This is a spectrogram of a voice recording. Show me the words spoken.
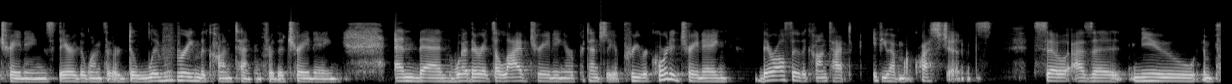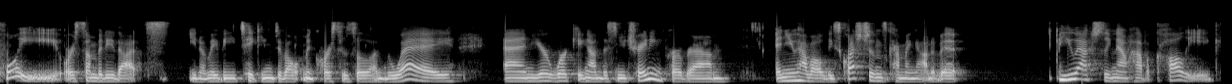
trainings. They're the ones that are delivering the content for the training. And then whether it's a live training or potentially a pre-recorded training, they're also the contact if you have more questions. So as a new employee or somebody that's, you know, maybe taking development courses along the way and you're working on this new training program and you have all these questions coming out of it, you actually now have a colleague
